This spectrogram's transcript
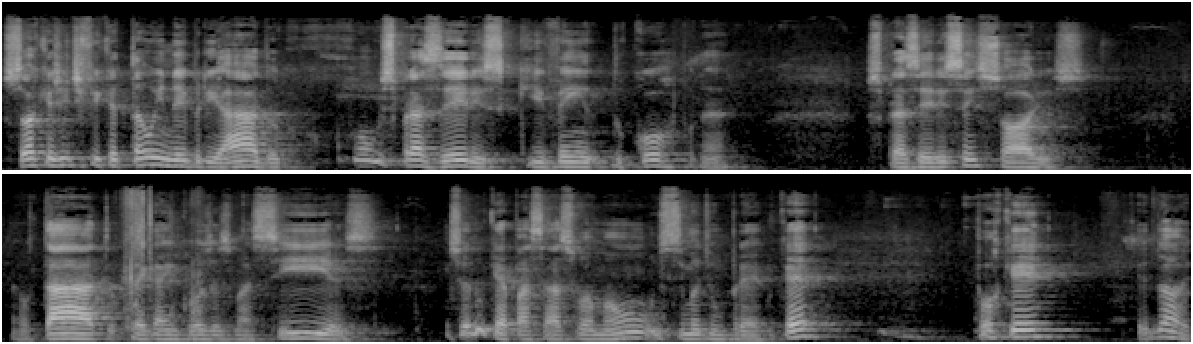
só que a gente fica tão inebriado com os prazeres que vêm do corpo, né? Os prazeres sensórios. O tato, pegar em coisas macias. Você não quer passar a sua mão em cima de um prego, quer? Porque dói.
